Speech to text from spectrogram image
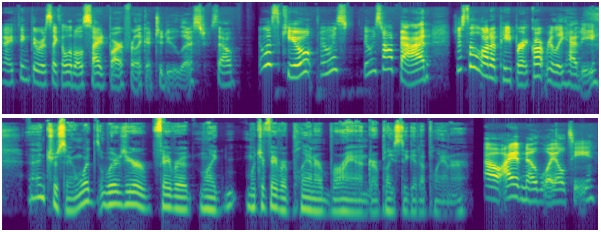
And I think there was like a little sidebar for like a to-do list. So, it was cute. It was it was not bad. Just a lot of paper. It got really heavy. Interesting. What where's your favorite like what's your favorite planner brand or place to get a planner? Oh, I have no loyalty.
